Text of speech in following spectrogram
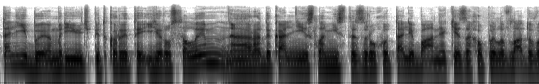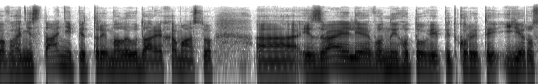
Таліби мріють підкорити Єрусалим. Радикальні ісламісти з руху Талібан, які захопили владу в Афганістані, підтримали удари Хамасу Ізраїлі. Вони готові підкорити Єрусалим,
